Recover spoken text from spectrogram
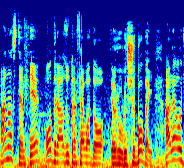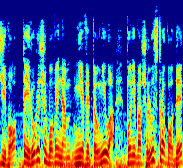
a następnie od razu trafiała do rury szybowej. Ale o dziwo, tej rury szybowej nam nie wypełniła, ponieważ lustro wody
